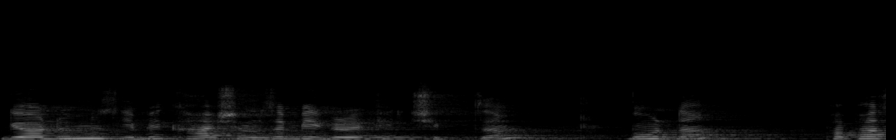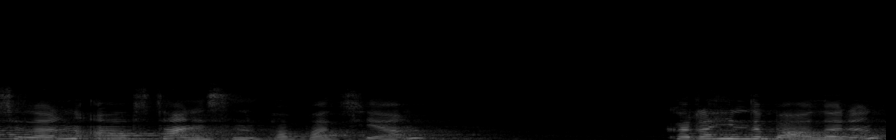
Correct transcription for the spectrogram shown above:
Gördüğümüz gibi karşımıza bir grafik çıktı. Burada papatyaların 6 tanesini papatya, kara hindibağların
